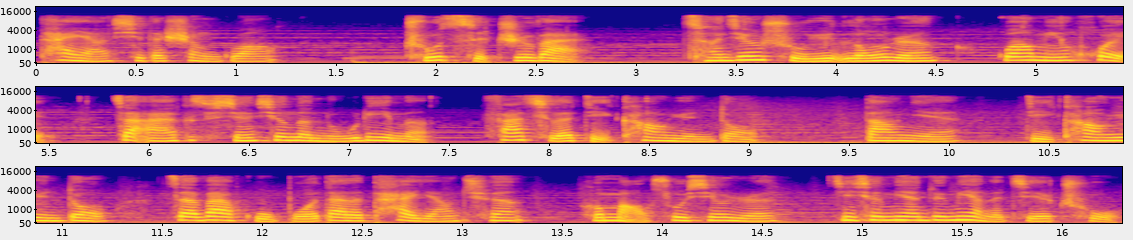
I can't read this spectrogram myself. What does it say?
太阳系的圣光。除此之外，曾经属于龙人光明会在 X 行星的奴隶们发起了抵抗运动。当年，抵抗运动在外古博带的太阳圈和昴宿星人进行面对面的接触。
